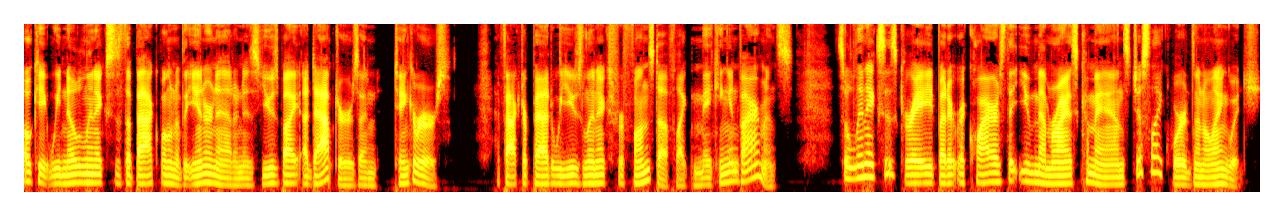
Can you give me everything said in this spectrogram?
Okay, we know Linux is the backbone of the internet and is used by adapters and tinkerers. At FactorPad we use Linux for fun stuff like making environments. So Linux is great, but it requires that you memorize commands just like words in a language.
